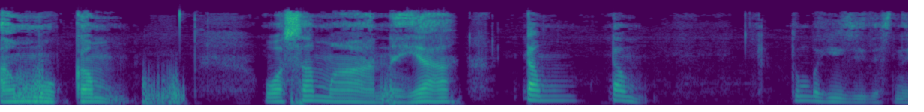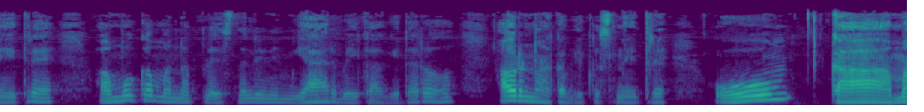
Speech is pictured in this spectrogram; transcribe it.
ಅಮುಕಂ ವಸಮಾನಯ, ಟಂ ಟಂ. ತುಂಬ ಈಸಿ ಇದೆ ಸ್ನೇಹಿತರೆ. ಅಮುಕಂ ಅನ್ನೋ ಪ್ಲೇಸ್ನಲ್ಲಿ ನಿಮ್ಗೆ ಯಾರು ಬೇಕಾಗಿದ್ದಾರೋ ಅವ್ರನ್ನ ಹಾಕಬೇಕು ಸ್ನೇಹಿತರೆ. ಓಂ ಕಾಮ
